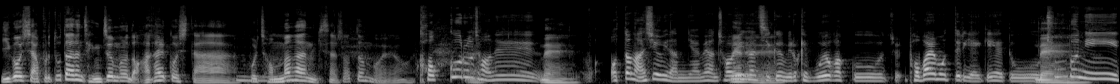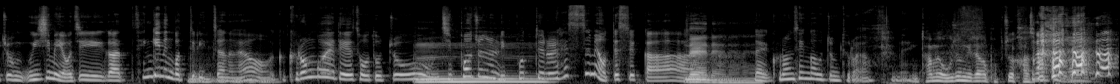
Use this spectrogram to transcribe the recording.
이것이 앞으로 또 다른 쟁점으로 나아갈 것이다. 그걸 전망한 기사를 썼던 거예요. 거꾸로 네. 저는 네. 어떤 아쉬움이 남냐면 저희가 네네. 지금 이렇게 모여갖고 저- 법알못들이 얘기해도 네. 충분히 좀 의심의 여지가 생기는 것들이 음, 있잖아요. 그 그런 거에 대해서도 좀 음. 짚어주는 리포트를 했으면 어땠을까. 네네네. 네, 그런 생각은 좀 들어요. 네. 다음에 오정 기자가 법조 가서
